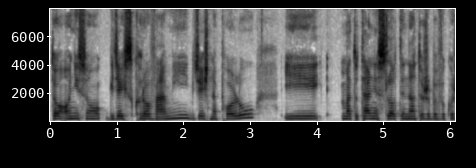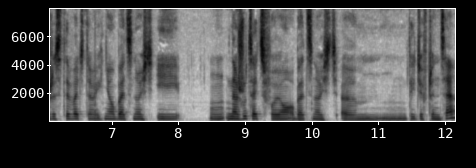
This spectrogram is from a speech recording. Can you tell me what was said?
to oni są gdzieś z krowami, gdzieś na polu i ma totalnie sloty na to, żeby wykorzystywać tę ich nieobecność i mm, narzucać swoją obecność um, tej dziewczynce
